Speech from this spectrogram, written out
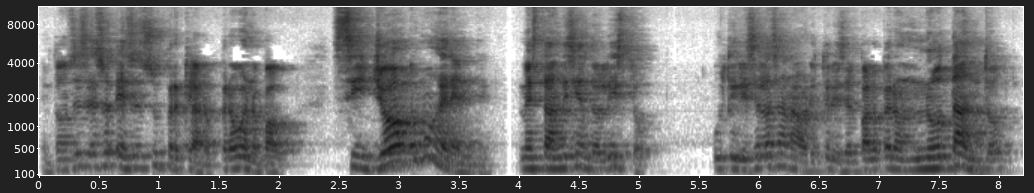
Entonces, eso, eso es súper claro. Pero bueno, Pau, si yo como gerente me están diciendo, listo, utilice la zanahoria, utilice el palo, pero no tanto,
